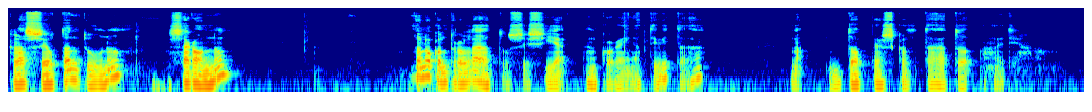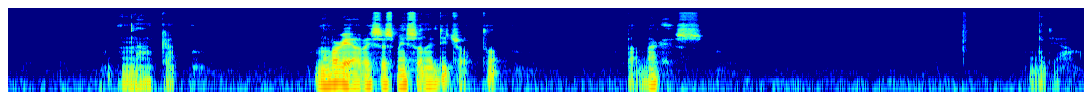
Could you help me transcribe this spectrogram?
classe 81, Saronno. Non ho controllato se sia ancora in attività, ma do per scontato, vediamo, H. Non vorrei avesse smesso nel 18, palmarès vediamo.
